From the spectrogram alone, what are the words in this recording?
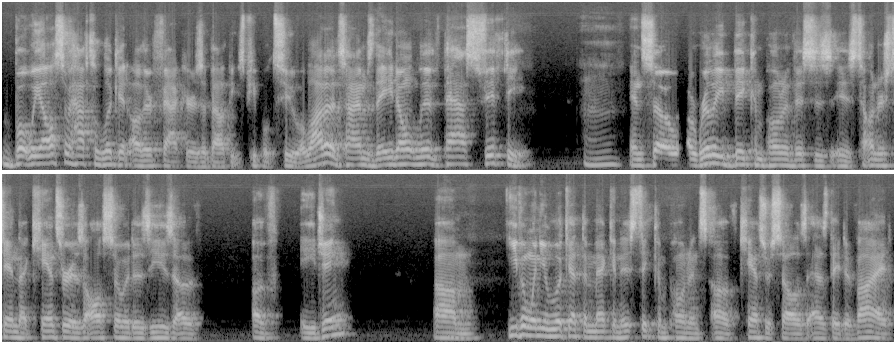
but we also have to look at other factors about these people too. A lot of the times they don't live past 50. Mm-hmm. And so a really big component of this is is to understand that cancer is also a disease of of aging. Um, even when you look at the mechanistic components of cancer cells as they divide,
